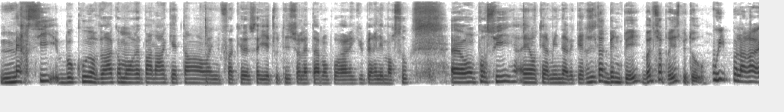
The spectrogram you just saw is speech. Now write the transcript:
Merci beaucoup. On verra comment on répare la raquette. Hein. Une fois que ça y est, tout est sur la table, on pourra récupérer les morceaux. Euh, on poursuit et on termine avec les résultats de BNP. Bonne surprise plutôt. Oui, pour la,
